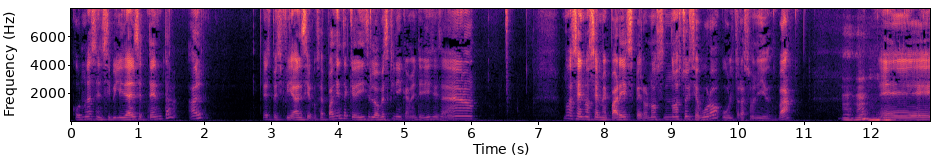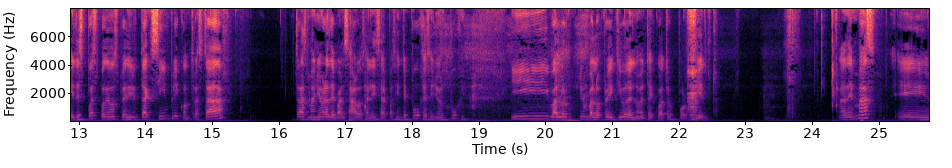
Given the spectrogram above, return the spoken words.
Con una sensibilidad del 70 al especificidad del 100. O sea, paciente que dice, lo ves clínicamente y dices, ah, no sé, no sé, me parece, pero no, no estoy seguro, ultrasonido, ¿va? eh, después podemos pedir TAC simple y contrastada tras maniobra de balsado. O sea, le dice al paciente, puje, señor, puje. Y valor, tiene un valor predictivo del 94%. Además, eh,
